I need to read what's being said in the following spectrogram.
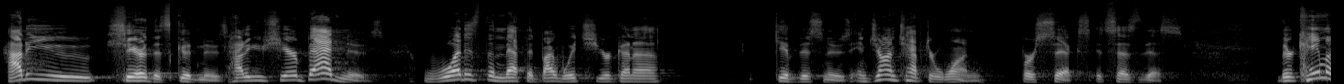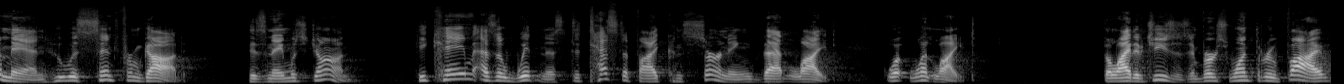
How do you share this good news? How do you share bad news? What is the method by which you're going to give this news? In John chapter 1, verse 6, it says this There came a man who was sent from God. His name was John. He came as a witness to testify concerning that light. What, what light? The light of Jesus. In verse 1 through 5,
